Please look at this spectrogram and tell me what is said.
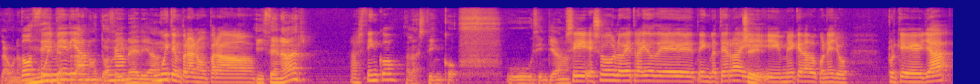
La una. doce y media. temprano, doce una, y media. Muy temprano, para ¿Y cenar? las cinco. A las 5. Uh, Cintia. Sí, eso lo he traído de, de Inglaterra y, Sí. y me he quedado con ello. Porque ya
